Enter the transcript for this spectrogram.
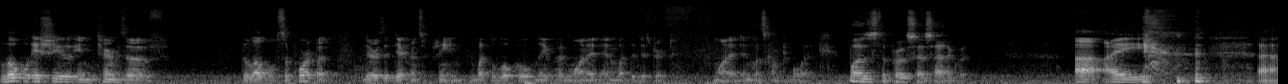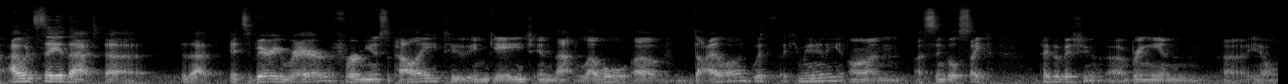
local issue in terms of the level of support, but there is a difference between what the local neighborhood wanted and what the district wanted and was comfortable with. Was the process adequate? Uh, I uh, I would say that uh, that it's very rare for a municipality to engage in that level of dialogue with a community on a single site type of issue. Uh, bringing in uh, you know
